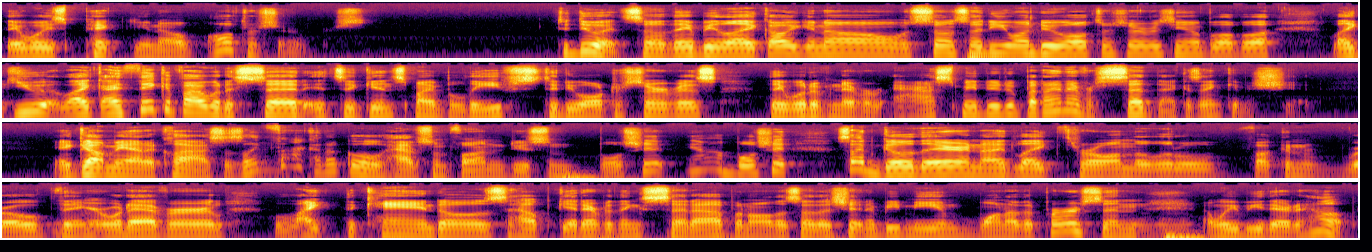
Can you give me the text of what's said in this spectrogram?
they always picked you know altar servers to do it. So they'd be like, oh, you know, so and so, do you want to do altar service? You know, blah blah. Like you, like I think if I would have said it's against my beliefs to do altar service, they would have never asked me to do. It, but I never said that because I didn't give a shit. It got me out of class. I was like, fuck, I'll go have some fun and do some bullshit. Yeah, bullshit. So I'd go there and I'd like throw on the little fucking robe thing or whatever, light the candles, help get everything set up and all this other shit. And it'd be me and one other person, Mhm. and we'd be there to help.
